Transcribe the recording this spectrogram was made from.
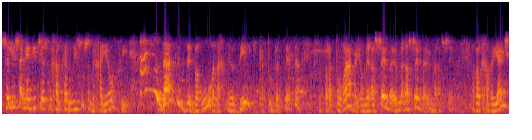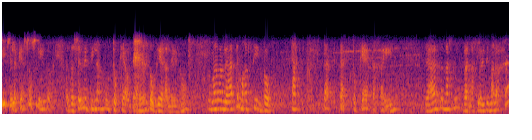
שלי שאני אגיד שיש בכלל כאן מישהו שמחיה אותי? אני יודעת את זה, ברור, אנחנו יודעים, כי כתוב בספר, בספר התורה, ויאמר השם, ויאמר השם, ויאמר השם. אבל חוויה אישית של הקשר שלי איתו, אז השם מביא לנו, הוא תוקע אותנו, הוא סוגר עלינו, הוא אומר לנו, לאט אתם רצים, בואו, טק, טק, טק, תוקע את החיים, ואז אנחנו, ואנחנו לא יודעים מה לעשות.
